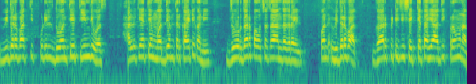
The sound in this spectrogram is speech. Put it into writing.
विदर्भातील पुढील दोन ते तीन दिवस हलक्या ते मध्यम तर काही ठिकाणी जोरदार पावसाचा अंदाज राहील. पण विदर्भात गारपिटीची शक्यता ही अधिक प्रमाणात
